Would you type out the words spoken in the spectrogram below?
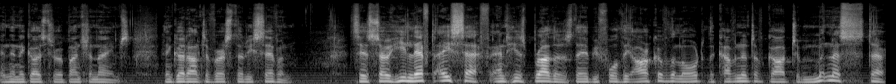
And then it goes through a bunch of names. Then go down to verse 37. It says, So he left Asaph and his brothers there before the ark of the Lord, the covenant of God, to minister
